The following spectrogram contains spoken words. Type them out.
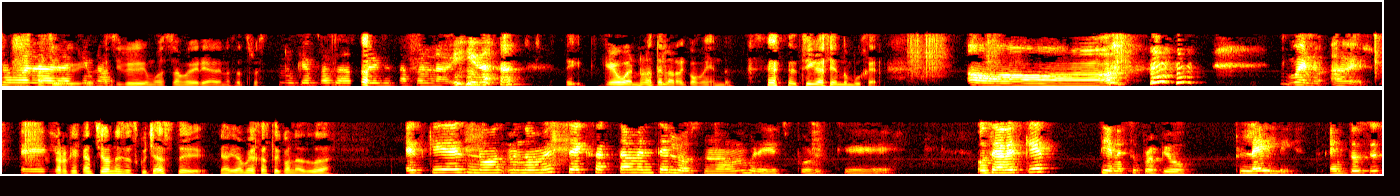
No, la verdad que no. Así vivimos la mayoría de nosotros. Nunca he pasado por esa etapa en la vida. qué bueno, no te lo recomiendo. Siga siendo mujer. Oh. Bueno, a ver. Eh, ¿Pero qué canciones escuchaste? Ya, ya me dejaste con la duda. Es que no, no me sé exactamente los nombres porque... O sea, ves que tienes tu propio playlist. Entonces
